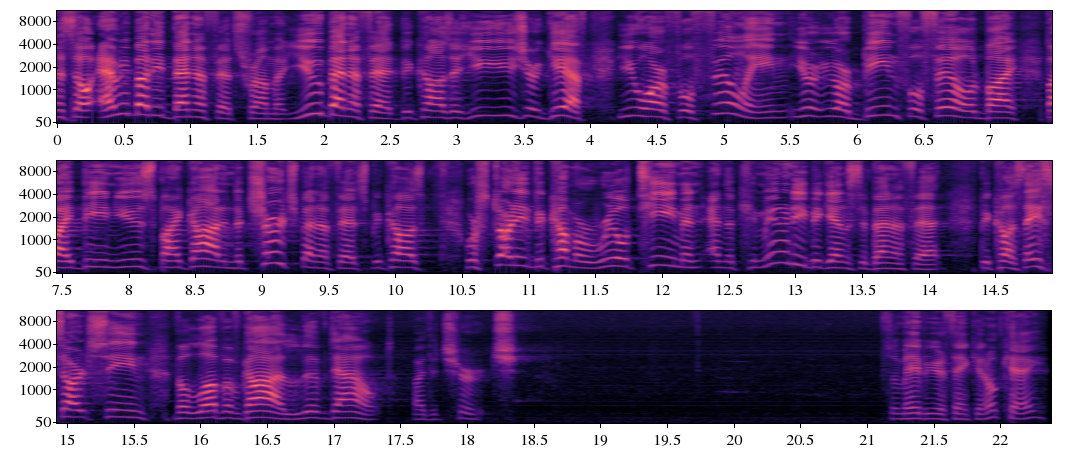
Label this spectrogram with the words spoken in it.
And so everybody benefits from it. You benefit because as you use your gift, you are fulfilling, you're, you are being fulfilled by, by being used by God. And the church benefits because we're starting to become a real team, and, and the community begins to benefit because they start seeing the love of God lived out by the church. So maybe you're thinking, okay,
